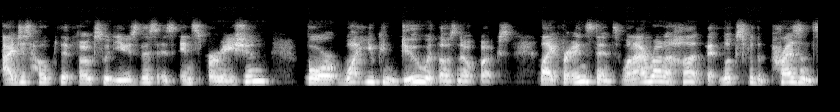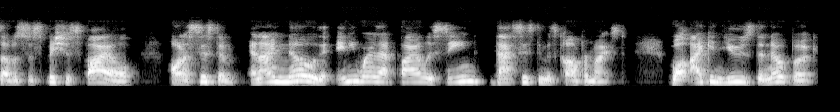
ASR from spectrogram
I just hoped that folks would use this as inspiration for what you can do with those notebooks. Like, for instance, when I run a hunt that looks for the presence of a suspicious file on a system. And I know that anywhere that file is seen, that system is compromised. Well, I can use the notebook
